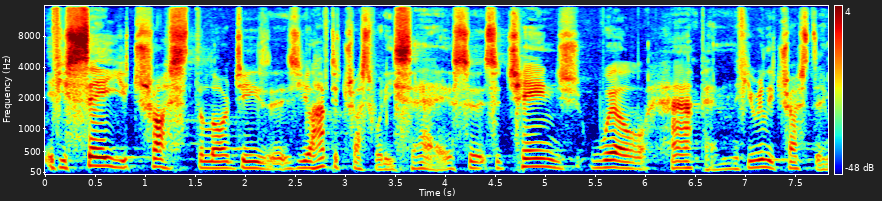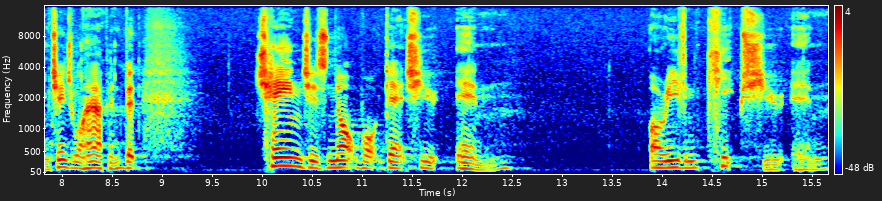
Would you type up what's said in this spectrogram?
if you say you trust the Lord Jesus, you'll have to trust what he says. So, so change will happen. If you really trust him, change will happen. But change is not what gets you in or even keeps you in.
